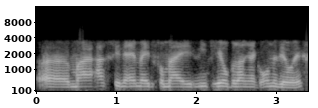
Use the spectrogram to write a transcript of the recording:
Eh, maar aangezien de 1 meter voor mij niet een heel belangrijk onderdeel is...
